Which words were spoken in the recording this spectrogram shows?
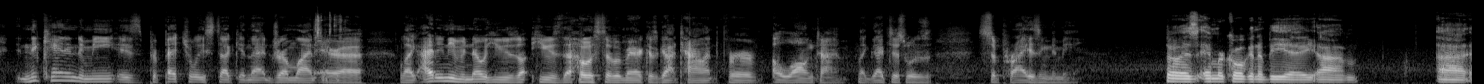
Nick Cannon to me is perpetually stuck in that drumline era. Like I didn't even know he was he was the host of America's Got Talent for a long time. Like that just was surprising to me. so is Emrakul going to be a um, uh,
